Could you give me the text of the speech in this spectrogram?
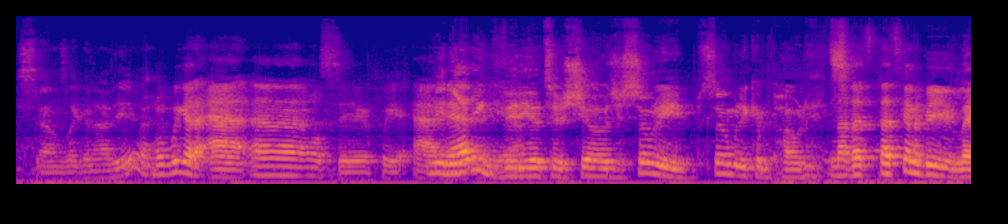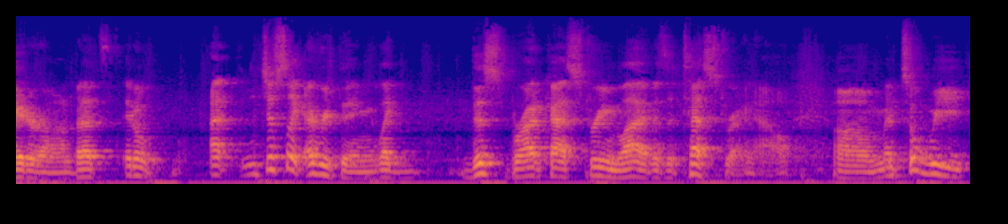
Sounds like an idea. Well, we gotta add. Uh, we'll see if we add. I mean, adding video to shows just so many so many components. No, that's that's gonna be later on, but that's, it'll uh, just like everything. Like this broadcast stream live is a test right now. Um, until we,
